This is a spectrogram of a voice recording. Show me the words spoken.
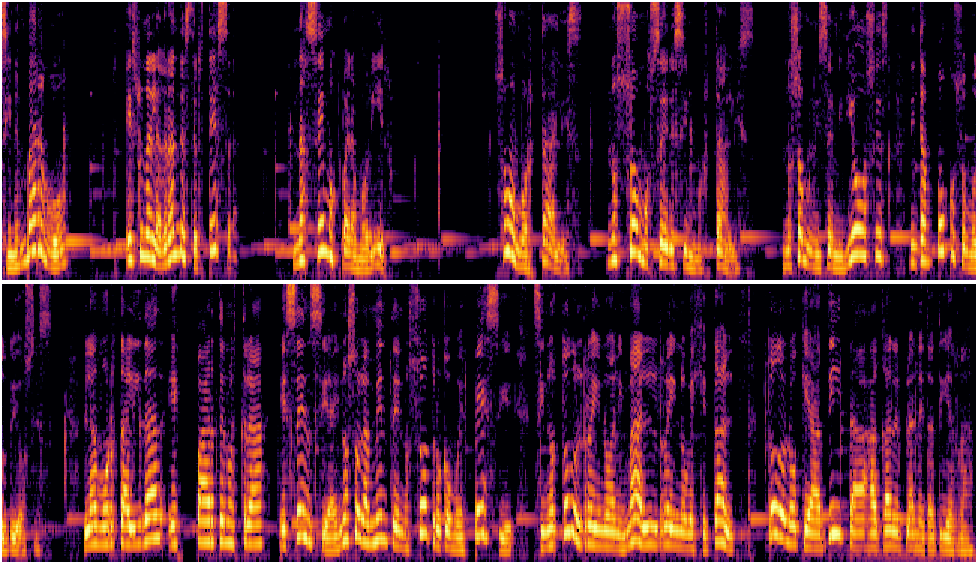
Sin embargo, es una de las grandes certezas. Nacemos para morir. Somos mortales, no somos seres inmortales. No somos ni semidioses, ni tampoco somos dioses. La mortalidad es parte de nuestra esencia y no solamente nosotros como especie, sino todo el reino animal, el reino vegetal, todo lo que habita acá en el planeta Tierra.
